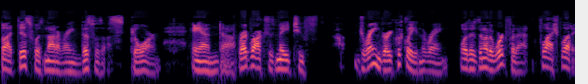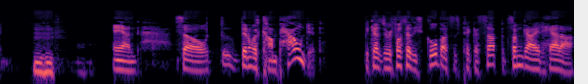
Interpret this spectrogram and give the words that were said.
But this was not a rain. This was a storm, and uh, Red Rocks is made to f- drain very quickly in the rain. Well, there's another word for that: flash flooding. hmm And so then it was compounded because they were supposed to have these school buses pick us up, but some guy had had a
